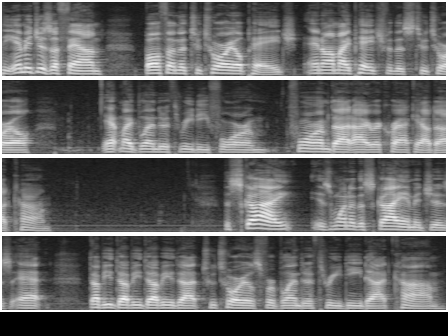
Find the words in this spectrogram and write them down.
The images are found both on the tutorial page and on my page for this tutorial at my Blender 3D forum, forum.irakrakow.com. The sky is one of the sky images at www.tutorialsforblender3d.com.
